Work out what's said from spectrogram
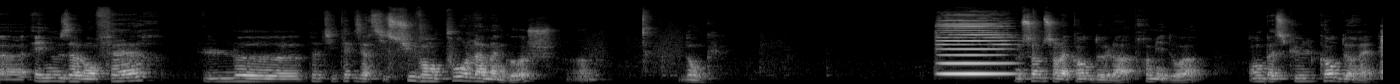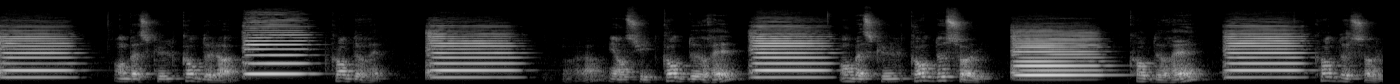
Euh, et nous allons faire le petit exercice suivant pour la main gauche. hein. Donc, nous sommes sur la corde de La, premier doigt. On bascule corde de Ré. On bascule corde de La, corde de Ré. Voilà. Et ensuite, corde de Ré. On bascule corde de Sol. Corde de Ré, corde de Sol.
